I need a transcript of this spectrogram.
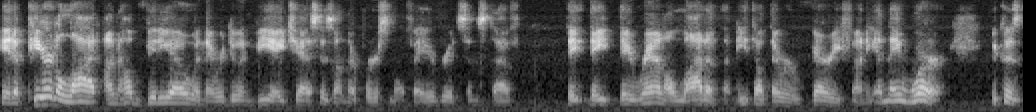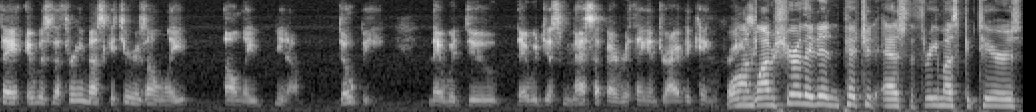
it appeared a lot on home video when they were doing vhs's on their personal favorites and stuff. They, they, they ran a lot of them. He thought they were very funny and they were because they it was the three musketeers only only you know dopey. They would do they would just mess up everything and drive the king crazy Well I'm, well, I'm sure they didn't pitch it as the Three Musketeers,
